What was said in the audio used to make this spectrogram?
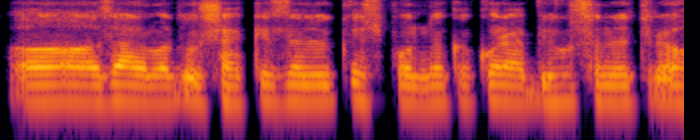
az államadóságkezelő központnak a korábbi 25-ről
